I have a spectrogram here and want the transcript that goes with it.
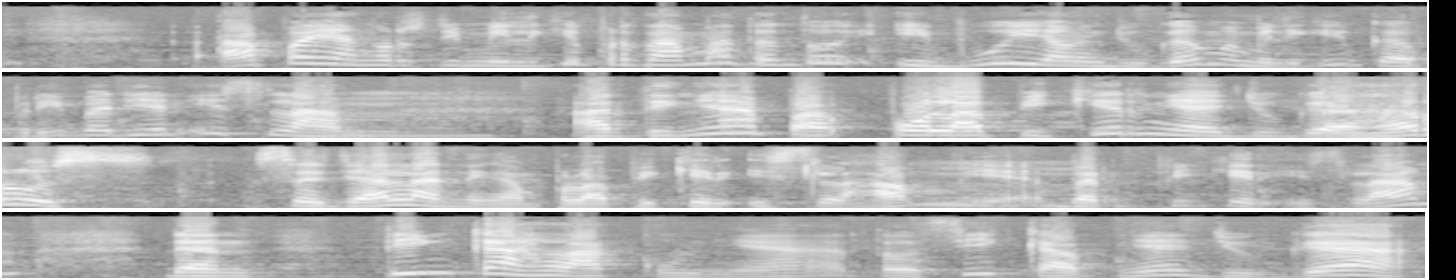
apa yang harus dimiliki pertama tentu ibu yang juga memiliki kepribadian Islam. Hmm. Artinya apa? Pola pikirnya juga harus sejalan dengan pola pikir Islam ya, hmm. ya berpikir Islam dan tingkah lakunya atau sikapnya juga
